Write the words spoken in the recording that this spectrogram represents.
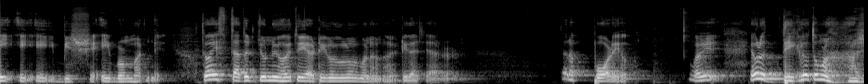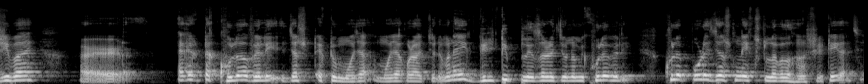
এই এই এই বিশ্বে, এই ব্রহ্মাণ্ডে। তো ভাই তাদের জন্যই হয়তো এই আর্টিকেলগুলো বানানো হয়, ঠিক আছে? আর তারা পড়েও। ওই, এগুলো দেখলেও তোমার হাসি পায়, আর এক একটা খুলেও ফেলি জাস্ট একটু মজা মজা করার জন্য। মানে এই গিলটি প্লেজারের জন্য আমি খুলে ফেলি, খুলে পড়ে জাস্ট নেক্সট লেভেল হাসি, ঠিক আছে?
